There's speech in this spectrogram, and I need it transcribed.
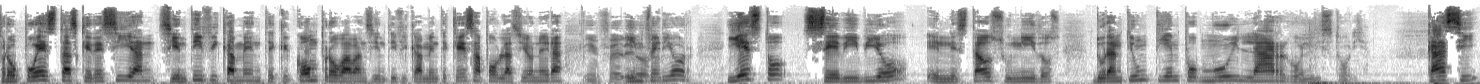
propuestas que decían científicamente, que comprobaban científicamente que esa población era inferior. Y esto se vivió en Estados Unidos durante un tiempo muy largo en la historia. Casi,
